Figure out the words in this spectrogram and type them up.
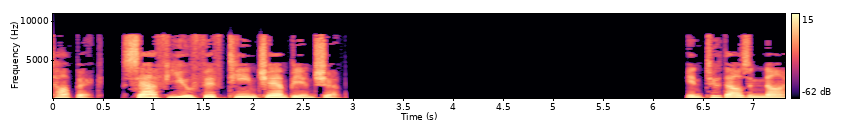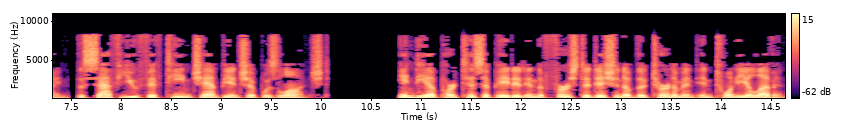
SAF U15 Championship In 2009, the SAF U-15 Championship was launched. India participated in the first edition of the tournament in 2011.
